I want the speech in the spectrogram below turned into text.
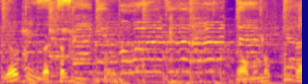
저긴가 모르겠다. 너무 높은데?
